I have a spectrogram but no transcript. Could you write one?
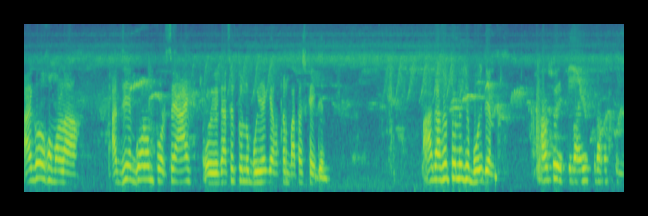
আয় গো কমলা আর যে গরম পড়ছে আয় ওই গাছের তলে বইয়া গিয়ে এখন বাতাস খাই দেন। আর গাছের তলে গিয়ে বই দেন। আসো একটু বাইরে বাতাস করি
